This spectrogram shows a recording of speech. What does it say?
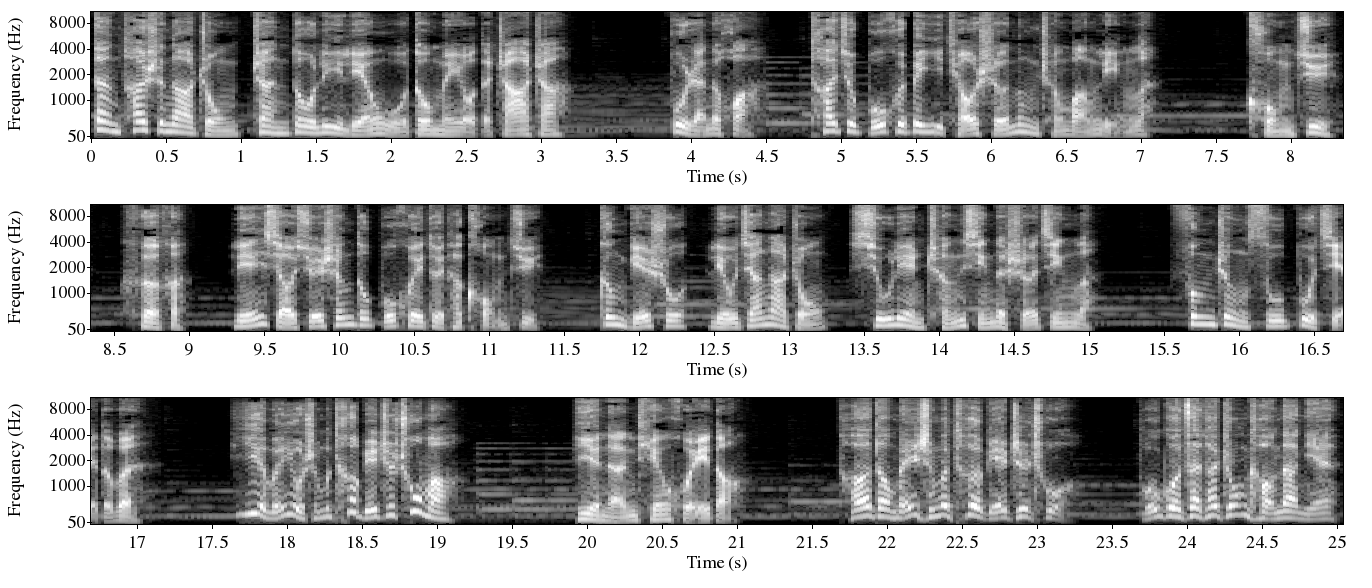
但他是那种战斗力连五都没有的渣渣，不然的话，他就不会被一条蛇弄成亡灵了。恐惧，呵呵，连小学生都不会对他恐惧，更别说柳家那种修炼成型的蛇精了。风正苏不解的问：“叶文有什么特别之处吗？”叶南天回道：“他倒没什么特别之处，不过在他中考那年。”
